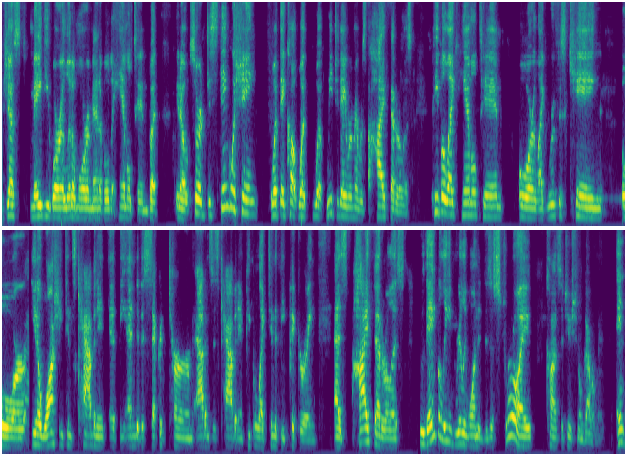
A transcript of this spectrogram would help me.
just maybe were a little more amenable to Hamilton, but you know, sort of distinguishing what they call what what we today remember as the high federalist, people like Hamilton or like Rufus King or you know Washington's cabinet at the end of his second term, Adams's cabinet, people like Timothy Pickering as high federalists who they believe really wanted to destroy constitutional government. And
